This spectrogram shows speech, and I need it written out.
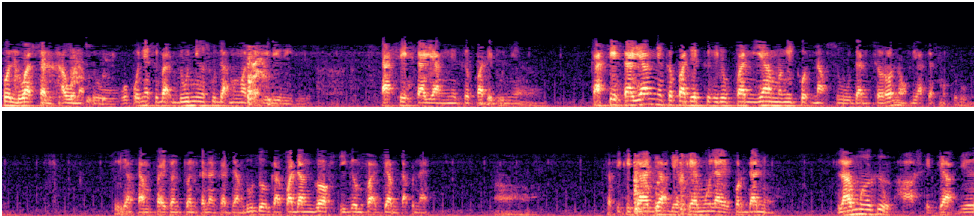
peluasan hawa nafsu. Rupanya sebab dunia sudah menguasai diri. Kasih sayangnya kepada dunia kasih sayangnya kepada kehidupan yang mengikut nafsu dan seronok di atas muka bumi. Itu yang sampai tuan-tuan kadang-kadang duduk kat padang golf 3-4 jam tak penat. Ha. Tapi kita ajak dia kian mulai perdana. Lama ke? Ha, sekejap je.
